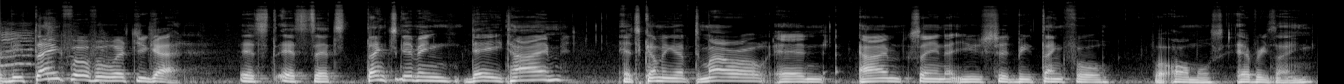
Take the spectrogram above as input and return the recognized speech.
Should be thankful for what you got. It's it's it's Thanksgiving Day time. It's coming up tomorrow, and I'm saying that you should be thankful for almost everything.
